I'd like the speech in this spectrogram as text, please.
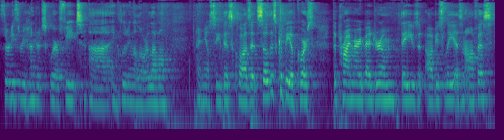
3,300 square feet, uh, including the lower level. And you'll see this closet. So this could be, of course, the primary bedroom. They use it obviously as an office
